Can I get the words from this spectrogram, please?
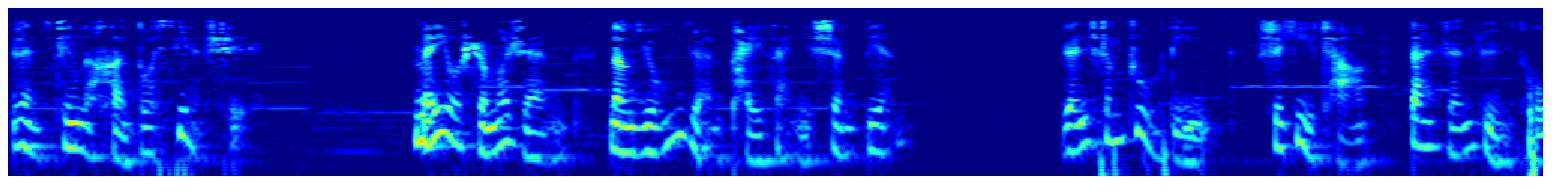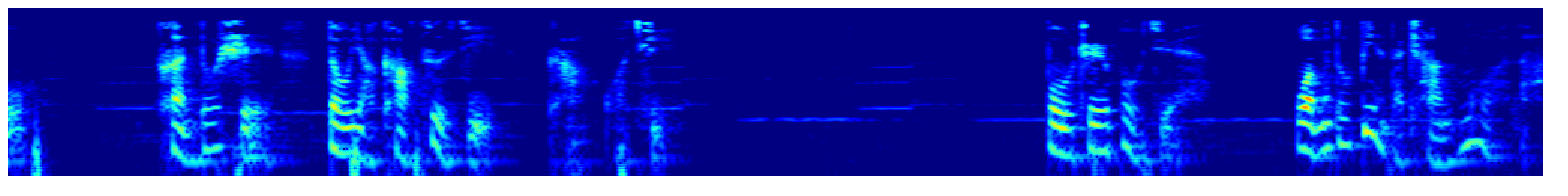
认清了很多现实，没有什么人能永远陪在你身边。人生注定是一场单人旅途，很多事都要靠自己扛过去。不知不觉。我们都变得沉默了。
